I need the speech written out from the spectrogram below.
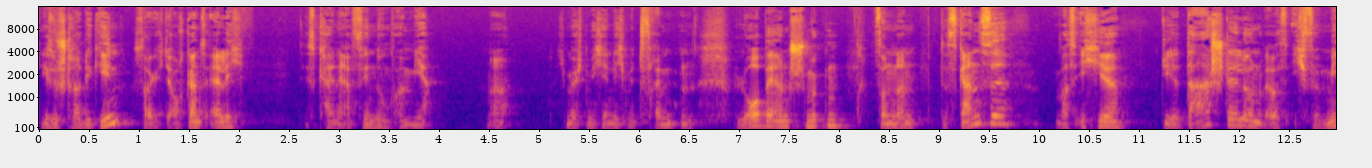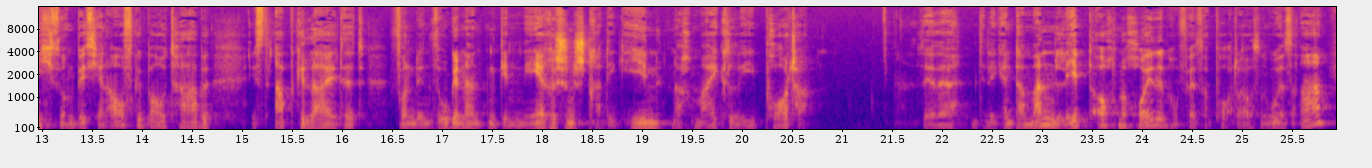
Diese Strategien, sage ich dir auch ganz ehrlich, ist keine Erfindung von mir. Ja, ich möchte mich hier nicht mit fremden Lorbeeren schmücken, sondern das Ganze, was ich hier dir darstelle und was ich für mich so ein bisschen aufgebaut habe, ist abgeleitet von den sogenannten generischen Strategien nach Michael E. Porter. Sehr, sehr intelligenter Mann, lebt auch noch heute, Professor Porter aus den USA,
